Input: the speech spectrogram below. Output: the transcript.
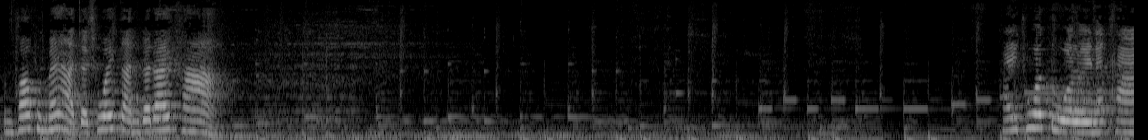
คุณพ่อคุณแม่อาจจะช่วยกันก็ได้ค่ะ ให้ทั่วตัวเลยนะคะ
